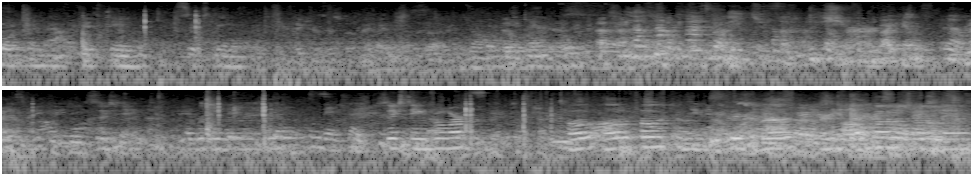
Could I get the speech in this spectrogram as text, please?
Fifteen, sixteen. Sixteen four. All, all opposed to the secret ballot? raise your All hand. opposed, raise your hand.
